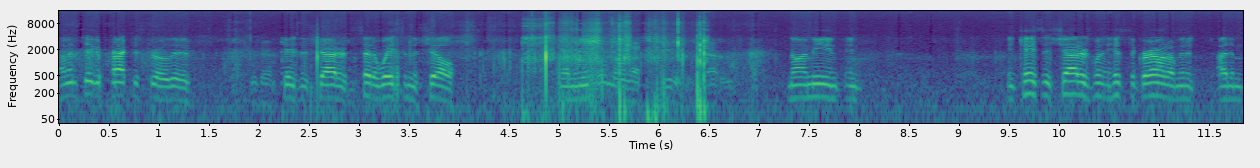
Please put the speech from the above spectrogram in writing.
I'm gonna take a practice throw then. Okay. In case it shatters, instead of wasting the shell. You know what I mean? No, I mean in in case it shatters when it hits the ground, I'm gonna I'm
